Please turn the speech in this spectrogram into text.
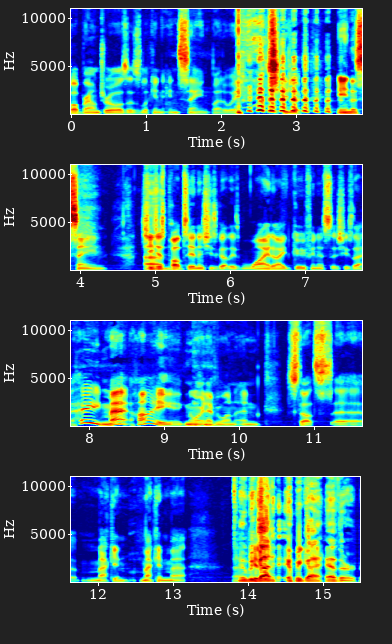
Bob Brown draws as looking insane, by the way. she looked insane. She Um, just pops in and she's got this wide eyed goofiness that she's like, hey, Matt, hi, ignoring Mm-hmm. everyone and starts uh, macking, macking Matt. And we kissing. got and we got Heather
